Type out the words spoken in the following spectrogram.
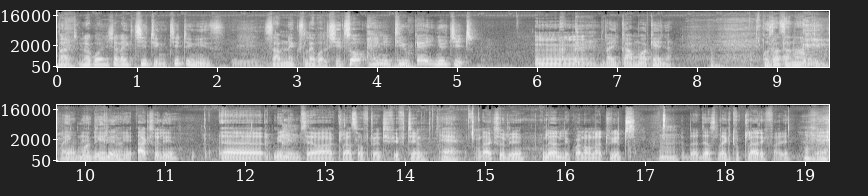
but inakuonyesha like cheating. Cheating is some next level shit. So nini? Tuk new cheat mm. like uh, mwa kenya that's thing like Yeah, really- actually uh, mi ni msee wa class of 2015 yeah. And actually leo nilikuwa naona tweet Mm. And just like to clarify Yeah.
